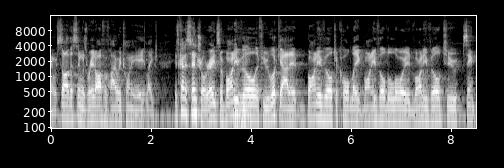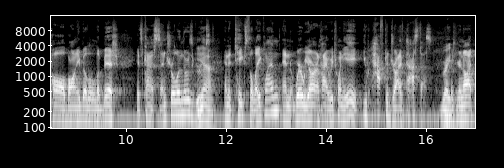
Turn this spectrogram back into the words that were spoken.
and we saw this thing was right off of Highway 28. Like it's kind of central, right? So Bonnyville, mm-hmm. if you look at it, Bonnyville to Cold Lake, Bonnyville to Lloyd, Bonnyville to St. Paul, Bonnyville to LaBiche. It's kind of central in those groups, Yeah. and it takes the lakeland. And where we are on Highway 28, you have to drive past us. Right. Like you're not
